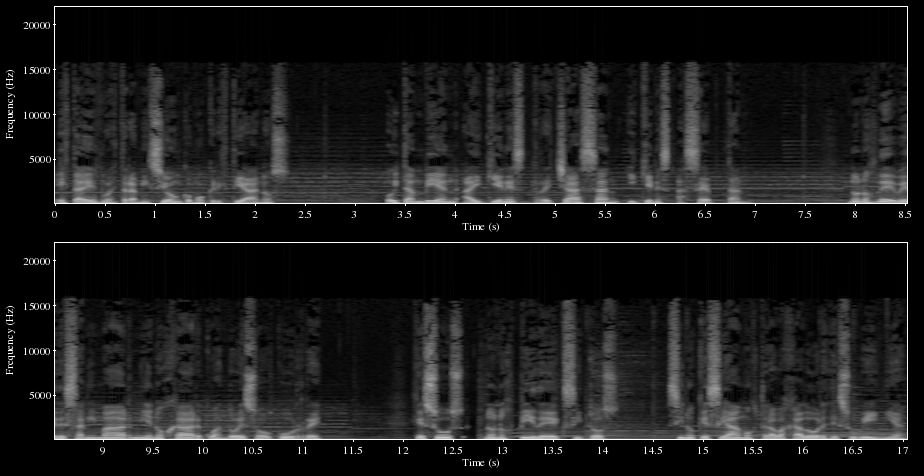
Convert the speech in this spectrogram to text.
Esta es nuestra misión como cristianos. Hoy también hay quienes rechazan y quienes aceptan. No nos debe desanimar ni enojar cuando eso ocurre, Jesús no nos pide éxitos, sino que seamos trabajadores de su viña,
